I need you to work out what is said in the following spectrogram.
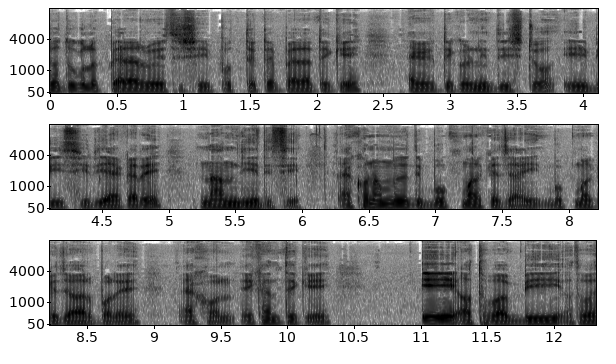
যতগুলো প্যারা রয়েছে সেই প্রত্যেকটা প্যারাটিকে এক একটি করে নির্দিষ্ট এ বি সি ডি আকারে নাম দিয়ে দিছি। এখন আমরা যদি বুকমার্কে যাই বুকমার্কে যাওয়ার পরে এখন এখান থেকে এ অথবা বি অথবা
